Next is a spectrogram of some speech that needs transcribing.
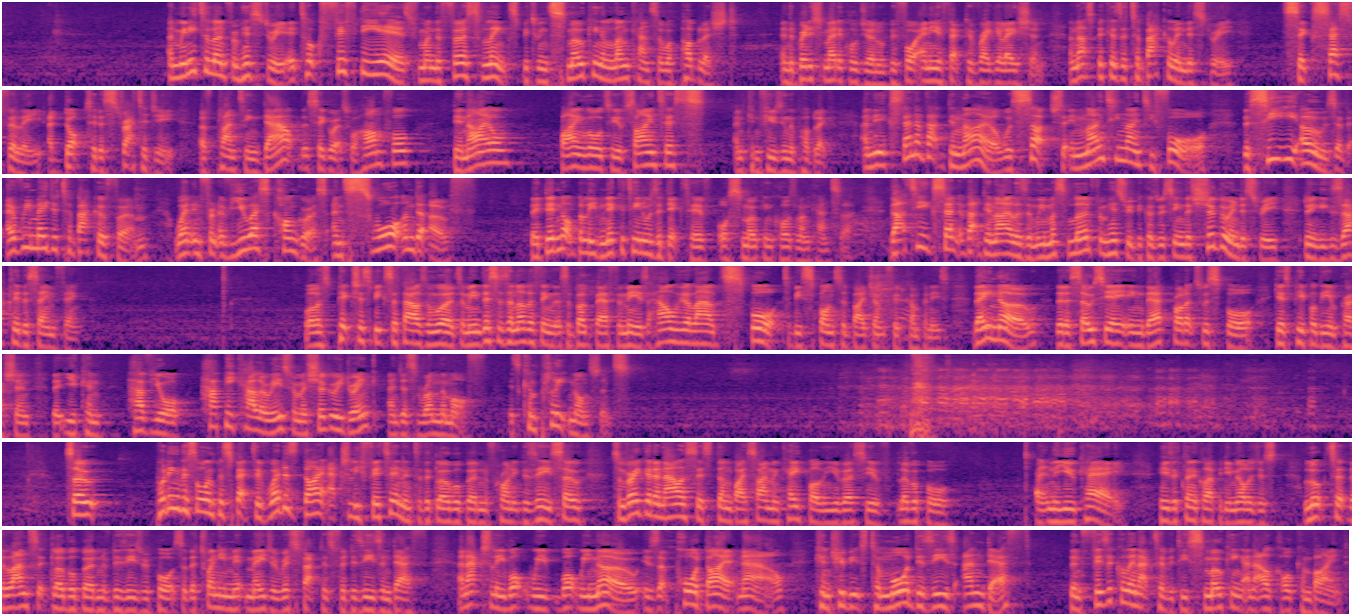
and we need to learn from history, it took 50 years from when the first links between smoking and lung cancer were published in the British Medical Journal before any effective regulation. And that's because the tobacco industry successfully adopted a strategy of planting doubt that cigarettes were harmful, denial, buying loyalty of scientists, and confusing the public. And the extent of that denial was such that in 1994, the CEOs of every major tobacco firm went in front of US Congress and swore under oath they did not believe nicotine was addictive or smoking caused lung cancer. That's the extent of that denialism. We must learn from history because we're seeing the sugar industry doing exactly the same thing. Well, this picture speaks a thousand words. I mean, this is another thing that's a bugbear for me, is how we allowed sport to be sponsored by junk food companies. They know that associating their products with sport gives people the impression that you can have your happy calories from a sugary drink and just run them off. It's complete nonsense. so putting this all in perspective, where does diet actually fit in into the global burden of chronic disease? So, some very good analysis done by Simon Capewell in the University of Liverpool in the UK. He's a clinical epidemiologist. Looked at the Lancet Global Burden of Disease reports at the 20 major risk factors for disease and death. And actually, what we, what we know is that poor diet now contributes to more disease and death than physical inactivity, smoking, and alcohol combined.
